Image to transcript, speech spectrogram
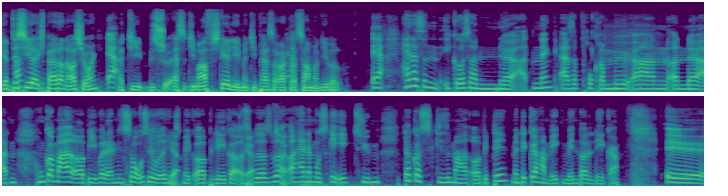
Jamen det Også siger fordi- eksperterne også jo, ikke? Ja. At de, altså, de er meget forskellige, men de passer ret ja. godt sammen alligevel. Ja, han er sådan i går så nørden, ikke? Altså programmøren og nørden. Hun går meget op i, hvordan hendes hår ser ud, og hendes Ja. make-up ligger og så Ja. videre, og så videre. Ja. Og han er måske ikke typen, der går skide meget op i det, men det gør ham ikke mindre lækker. Øh,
